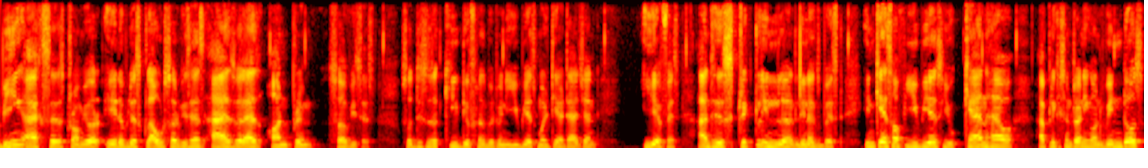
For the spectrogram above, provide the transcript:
being accessed from your AWS cloud services as well as on-prem services. So this is a key difference between EBS multi-attach and EFS and this is strictly Linux based. In case of EBS, you can have application running on Windows.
